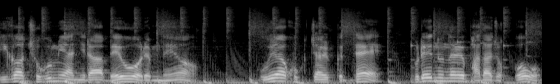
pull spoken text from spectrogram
이거 조금이 아니라 매우 어렵네요. 우여곡절 끝에 불의 눈을 받아줬고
